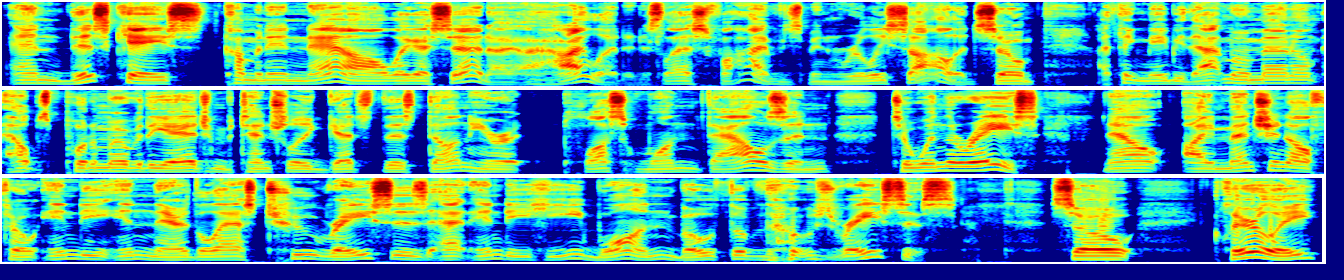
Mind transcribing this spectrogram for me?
And this case coming in now, like I said, I, I highlighted his last five. He's been really solid. So I think maybe that momentum helps put him over the edge and potentially gets this done here at plus one thousand to win the race. Now I mentioned I'll throw Indy in there. The last two races at Indy, he won both of those races. So clearly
